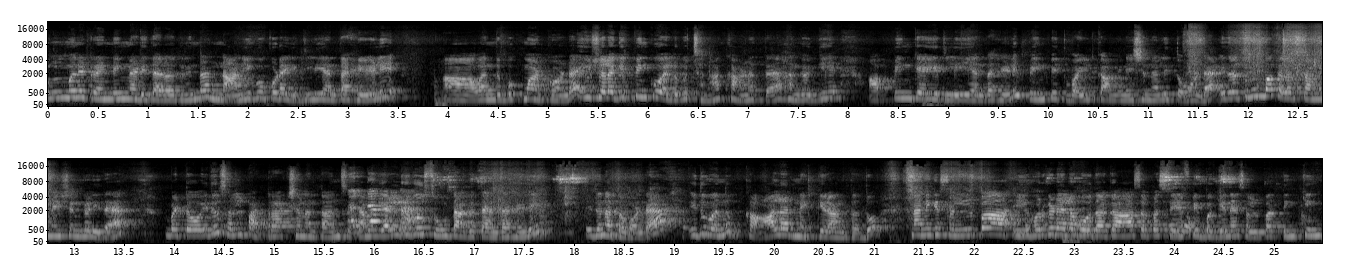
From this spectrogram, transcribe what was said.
ತುಂಬಾ ಟ್ರೆಂಡಿಂಗ್ ನಡೀತಾ ಇರೋದ್ರಿಂದ ನನಗೂ ಕೂಡ ಇರಲಿ ಅಂತ ಹೇಳಿ ಒಂದು ಬುಕ್ ಮಾಡಿಕೊಂಡೆ. ಯೂಶ್ವಲಾಗಿ ಪಿಂಕು ಎಲ್ರಿಗೂ ಚೆನ್ನಾಗಿ ಕಾಣುತ್ತೆ. ಹಾಗಾಗಿ, ಆ ಪಿಂಕೇ ಇರಲಿ ಅಂತ ಹೇಳಿ ಪಿಂಕ್ ವಿತ್ ವೈಟ್ ಕಾಂಬಿನೇಷನಲ್ಲಿ ತೊಗೊಂಡೆ. ಇದರಲ್ಲಿ ತುಂಬ ಕಲರ್ ಕಾಂಬಿನೇಷನ್ಗಳಿದೆ ಬಟ್ ಇದು ಸ್ವಲ್ಪ ಅಟ್ರಾಕ್ಷನ್ ಅಂತ ಅನಿಸುತ್ತೆ. ಆಮೇಲೆ ಎಲ್ರಿಗೂ ಸೂಟ್ ಆಗುತ್ತೆ ಅಂತ ಹೇಳಿ ಇದನ್ನು ತೊಗೊಂಡೆ. ಇದು ಒಂದು ಕಾಲರ್ ನೆಕ್ಕಿರೋ ಅಂಥದ್ದು ನನಗೆ ಸ್ವಲ್ಪ ಈ ಹೊರಗಡೆ ಎಲ್ಲ ಹೋದಾಗ ಸ್ವಲ್ಪ ಸೇಫ್ಟಿ ಬಗ್ಗೆನೇ ಸ್ವಲ್ಪ ಥಿಂಕಿಂಗ್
